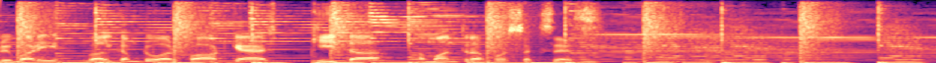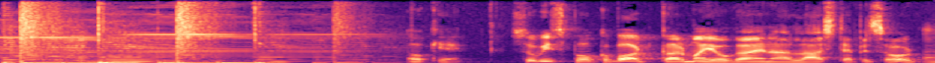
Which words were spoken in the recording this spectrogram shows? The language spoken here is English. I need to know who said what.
Speaker 1: everybody. Welcome to our podcast, Gita, a mantra for success. Okay, so we spoke about Karma Yoga in our last episode.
